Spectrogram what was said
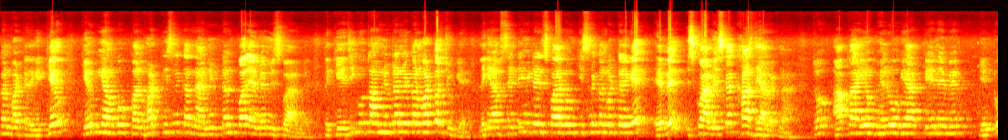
कन्वर्ट करेंगे। क्यों? क्योंकि हमको कन्वर्ट किसमें करना है? न्यूटन पर एम एम स्क्वायर में। तो केजी को तो हम न्यूटन में कन्वर्ट कर चुके हैं। लेकिन अब सेंटीमीटर स्क्वायर को किसमें कन्वर्ट करेंगे? एम एम स्क्वायर में। इसका खास ध्यान रखना है। तो आपका ये वैल्यू हो गया ten m m into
